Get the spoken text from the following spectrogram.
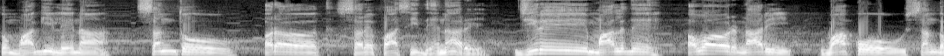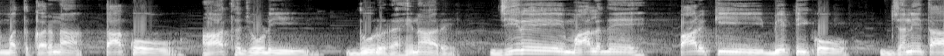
તો માગી લેના, સંતો અરથ સરે પાસી દેના રે જીરે માલદે અવર નારી, વાંકો સંગ મત કરના, તાકો હાથ જોડી દૂર રહેના રે જીરે માલદે પારકી બેટી કો જનેતા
